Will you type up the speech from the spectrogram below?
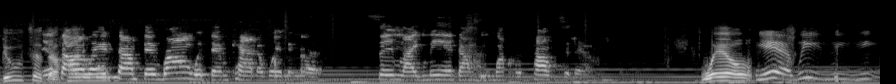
due to the always honeymoon, something wrong with them kind of women. That seem like men don't be wanting to talk to them. well, Yeah, we, we, we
